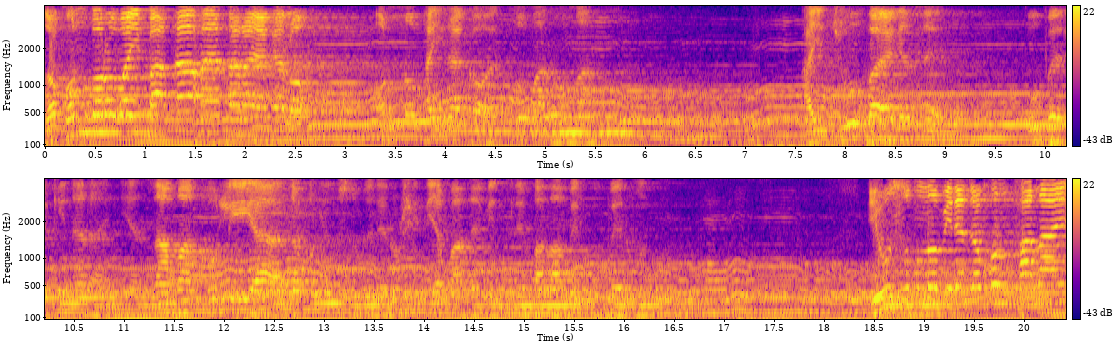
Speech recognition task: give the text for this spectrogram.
যখন বড় ভাই বাধা হয়ে দাঁড়ায় গেল অন্য ভাইরা কয়, তোমারও মা? ভাই চুপ হয়ে গেছে, কূপের কিনারায় নিয়ে জামা খুলিয়া যখন ইউসুফের রশি দিয়া বাঁধে, ভিতরে পালাবে কূপের মধ্যে। ইউসুফ নবীরে যখন ফালায়,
